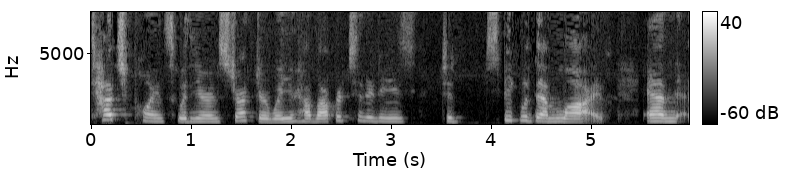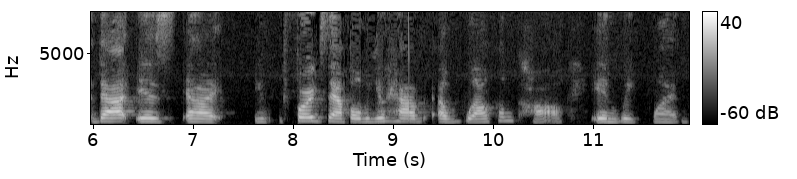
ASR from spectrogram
touch points with your instructor where you have opportunities to speak with them live. And that is, uh, for example, you have a welcome call in week one.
